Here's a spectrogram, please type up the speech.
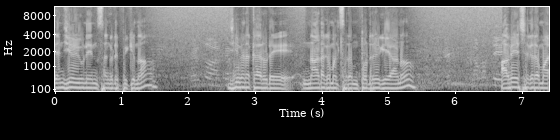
എൻ ജി ഒ യൂണിയൻ സംഘടിപ്പിക്കുന്ന ജീവനക്കാരുടെ നാടക മത്സരം തുടരുകയാണ്. ആവേശകരമായ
